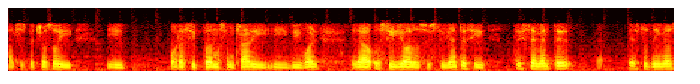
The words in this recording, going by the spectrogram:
al, sospechoso y, y ahora sí podemos entrar y, y igual dar auxilio a los estudiantes y tristemente estos niños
